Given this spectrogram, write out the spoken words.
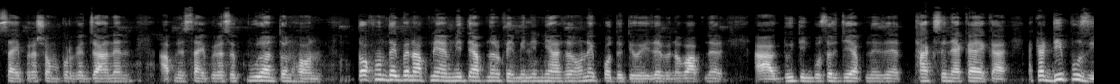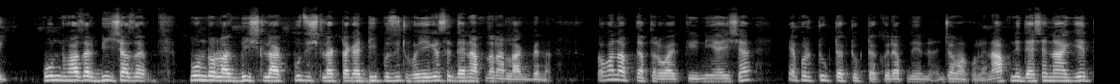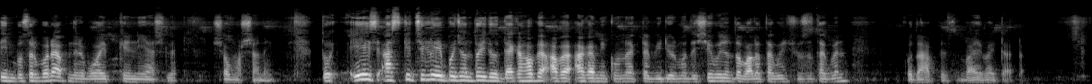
সাইপ্রাস সম্পর্কে জানেন, আপনি সাইপ্রাসে পুরাতন হন, তখন দেখবেন আপনি এমনিতে আপনার ফ্যামিলি নিয়ে আসার অনেক পদ্ধতি হয়ে যাবেন বা আপনার দুই তিন বছর যে আপনি যে থাকছেন একা একা, একটা ডিপোজিট পনেরো হাজার, বিশ হাজার, পনেরো লাখ, বিশ লাখ, পঁচিশ লাখ টাকা ডিপোজিট হয়ে গেছে দেন আপনার আর লাগবে না। তখন আপনি আপনার ওয়াইফকে নিয়ে আইসা এরপর টুকটাক টুকটাক করে আপনি জমা করলেন। আপনি দেশে না গিয়ে তিন বছর পরে আপনার ওয়াইফকে নিয়ে আসলেন। সমস্যা নেই। তো এই আজকে ছিল এই পর্যন্তই। তো দেখা হবে আবার আগামী কোনো একটা ভিডিওর মধ্যে। সে পর্যন্ত ভালো থাকবেন, সুস্থ থাকবেন। খোদা হাফেজ। Bye bye, ta ta.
